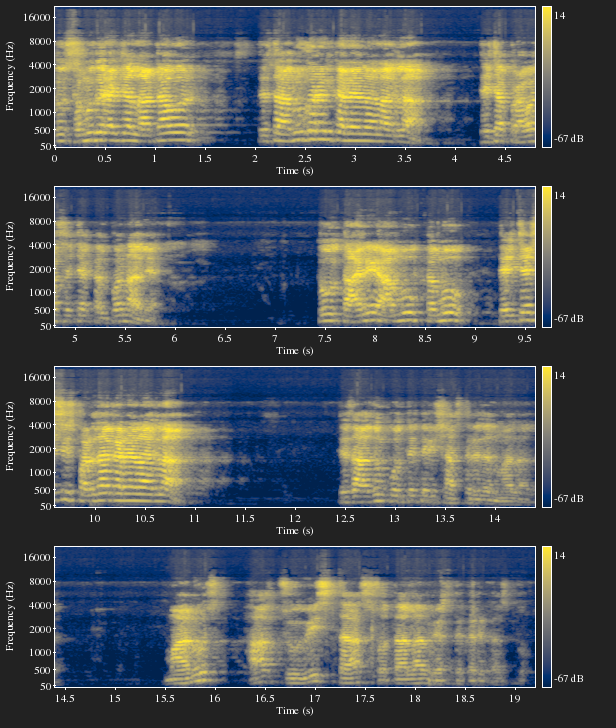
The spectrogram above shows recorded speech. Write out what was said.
तो समुद्राच्या लाटावर त्याचं अनुकरण करायला लागला. त्याच्या प्रवासाच्या कल्पना आल्या. तो तारे अमुक तमुक त्यांच्याशी स्पर्धा करायला लागला. त्याचा अजून कोणते तरी शास्त्र जन्माला आलं. माणूस हा चोवीस तास स्वतःला व्यक्त करत असतो.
